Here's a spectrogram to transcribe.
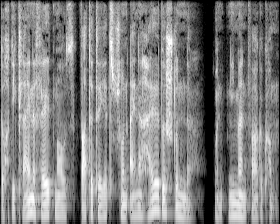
Doch die kleine Feldmaus wartete jetzt schon eine halbe Stunde und niemand war gekommen.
